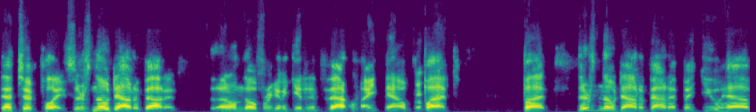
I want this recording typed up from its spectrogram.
that took place. There's no doubt about it. I don't know if we're going to get into that right now, but but there's no doubt about it. But you have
